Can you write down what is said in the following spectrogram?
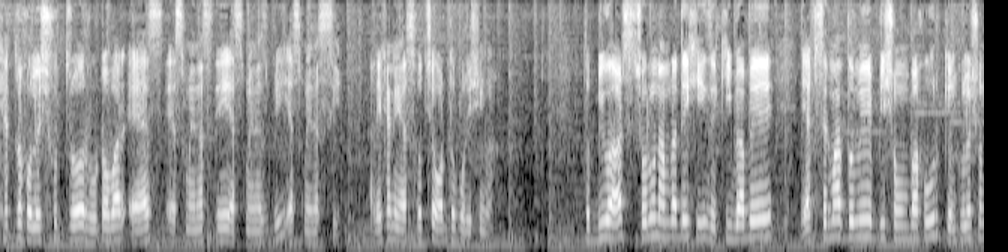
ক্ষেত্রফলের সূত্র root over S S minus A S minus B S minus C আর এখানে এস হচ্ছে অর্ধ পরিসীমা। তো ভিউয়ার্স চলুন আমরা দেখি যে কীভাবে অ্যাপসের মাধ্যমে বিষমবাহুর ক্যালকুলেশন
